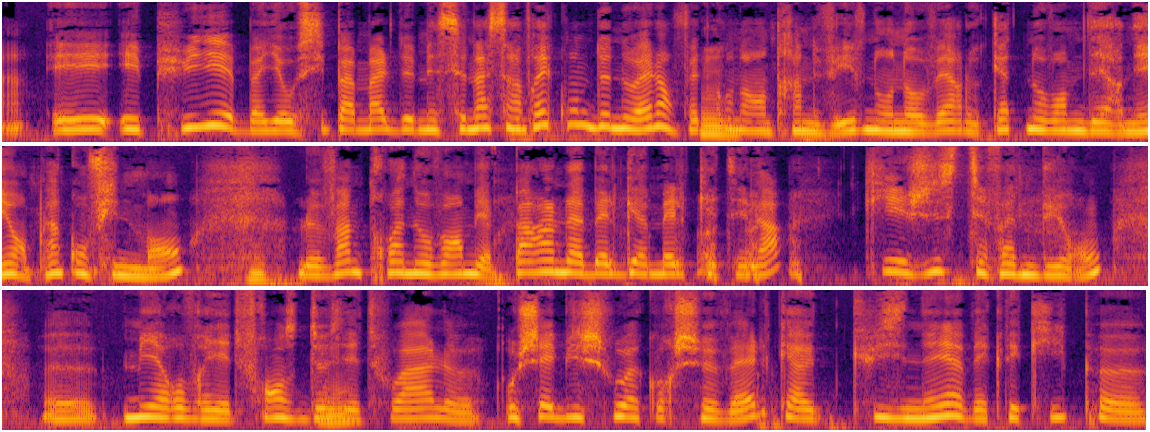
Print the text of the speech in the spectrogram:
Hein, Et, et puis, eh ben, il y a aussi pas mal de mécénats. C'est un vrai conte de Noël, en fait, Mm. qu'on est en train de vivre. Nous, on a ouvert le 4 novembre dernier, en plein confinement. Mm. Le 23 novembre, il y a le parrain de la Belle Gamelle qui était là, qui est juste Stéphane Buron, euh, meilleur ouvrier de France, deux Mm. étoiles, euh, au Chabichou à Courchevel, qui a cuisiné avec l'équipe euh,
